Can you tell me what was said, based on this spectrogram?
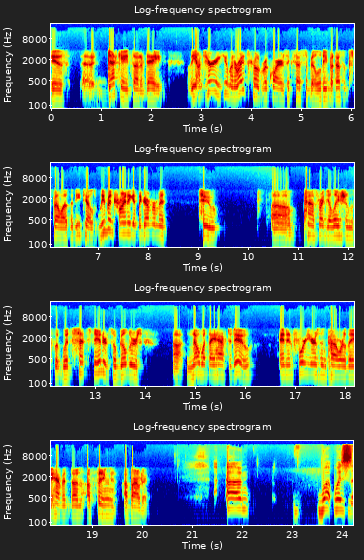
is uh, decades out of date. The Ontario Human Rights Code requires accessibility, but doesn't spell out the details. We've been trying to get the government to uh, pass regulations that would set standards so builders uh, know what they have to do. And in four years in power, they haven't done a thing about it. Um, what was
